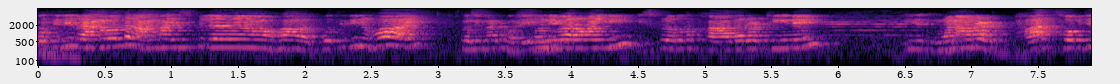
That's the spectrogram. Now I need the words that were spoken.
প্রতিদিন রান্না স্কুলে হয় প্রতিদিন হয়। শনিবার হয় শনিবার হয়নি স্কুলে কোথাও খাওয়া দাওয়া ঠিক নেই। মানে আমরা ভাত সবজি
